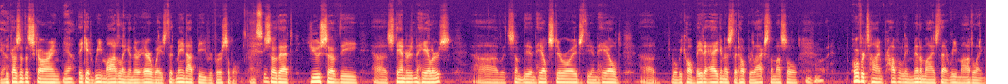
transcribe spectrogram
Yeah. because of the scarring, Yeah. they get remodeling in their airways that may not be reversible. I see. So that use of the standard inhalers, uh, with some the inhaled steroids, the inhaled uh, what we call beta agonists that help relax the muscle, Mm-hmm. over time probably minimize that remodeling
